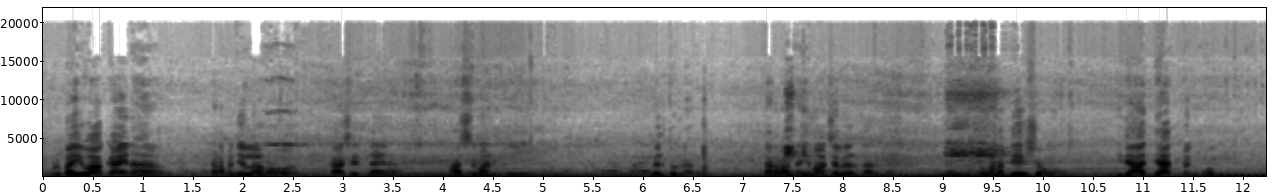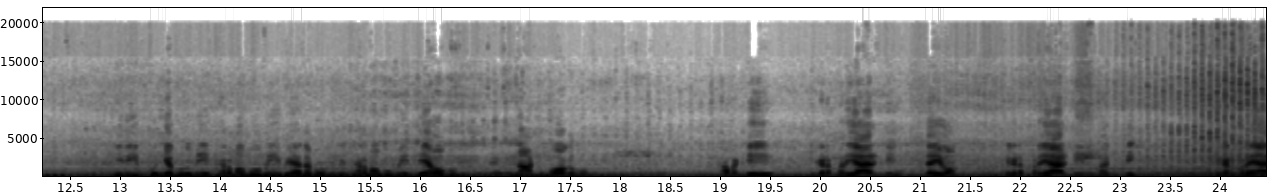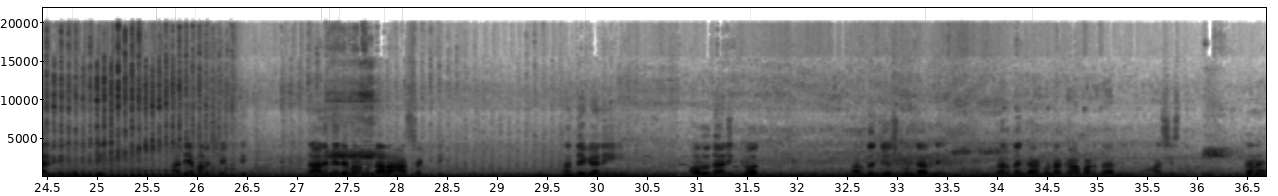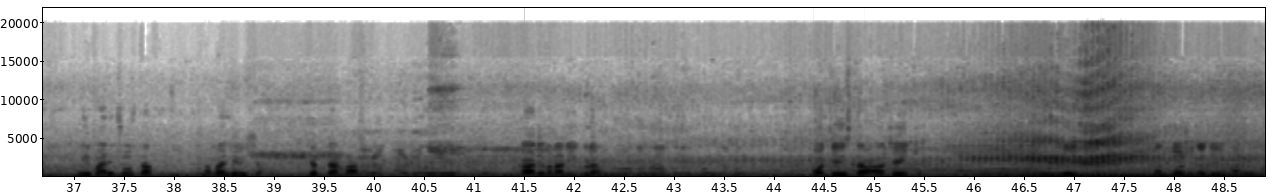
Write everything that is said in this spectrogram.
ఇప్పుడు బైవాక్ ఆయన కడప జిల్లాలో కాశెట్టి ఆయన ఆశ్రమానికి వెళ్తున్నారు. తర్వాత హిమాచల్ వెళ్తారు. సో మన దేశం ఇది ఆధ్యాత్మిక భూమి. ఇది పుణ్యభూమి కర్మభూమి వేదభూమి ధర్మభూమి దేవభూమి నాట్ భోగభూమి. కాబట్టి ఇక్కడ ప్రయారిటీ దైవం ఇక్కడ ప్రయారిటీ భక్తి. ఇక్కడ ప్రయారిటీ ముక్తి. అదే మన శక్తి. దాని మీదే మనకు ఉండాలి ఆసక్తి. అంతేగాని మరో దానికి కాదు. అర్థం చేసుకుంటారని వ్యర్థం కాకుండా కాపాడతారని ఆశిస్తాం. అనా నీ పని చూస్తాం. ఆ బండి విషయం. చెప్తాను రాష్ట్రం కాదు ఇవ్వనా నీకు కూడా? ఫోన్ చేయిస్తావా? చేయించు. చేయించు. సంతోషంగా చేయించు.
